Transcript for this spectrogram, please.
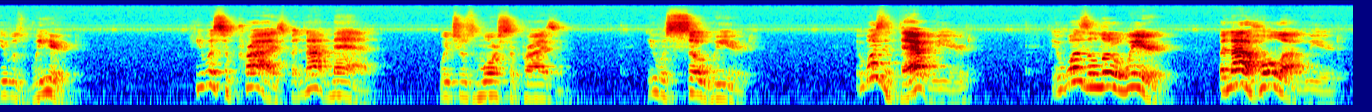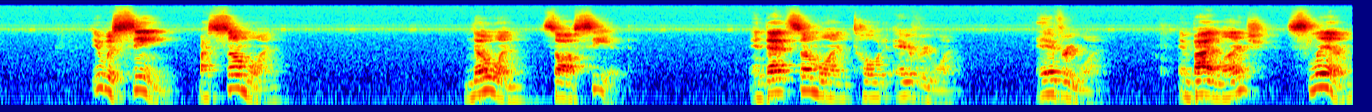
It was weird. He was surprised, but not mad, which was more surprising. It was so weird. It wasn't that weird. It was a little weird, but not a whole lot weird. It was seen by someone no one saw see it. And that someone told everyone. Everyone. And by lunch, Slim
